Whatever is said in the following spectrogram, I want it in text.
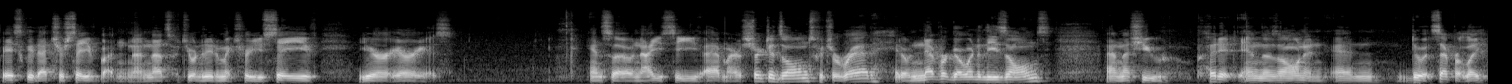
basically that's your save button and that's what you want to do to make sure you save your areas and so now you see I have my restricted zones which are red. It'll never go into these zones unless you put it in the zone and, and do it separately.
